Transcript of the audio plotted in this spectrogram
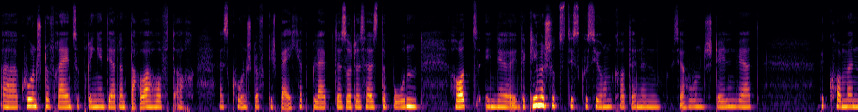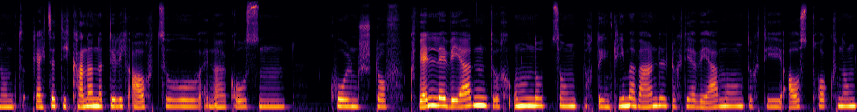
äh, Kohlenstoff reinzubringen, der dann dauerhaft auch als Kohlenstoff gespeichert bleibt. Also das heißt, der Boden hat in der, in der Klimaschutzdiskussion gerade einen sehr hohen Stellenwert bekommen und gleichzeitig kann er natürlich auch zu einer großen Kohlenstoffquelle werden durch Umnutzung, durch den Klimawandel, durch die Erwärmung, durch die Austrocknung.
